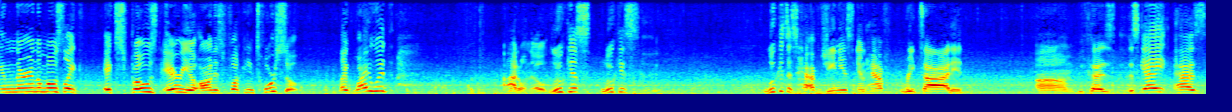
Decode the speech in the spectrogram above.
And they're in the most like exposed area on his fucking torso. Like why would I don't know. Lucas Lucas Lucas is half genius and half retarded. Um, because this guy has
